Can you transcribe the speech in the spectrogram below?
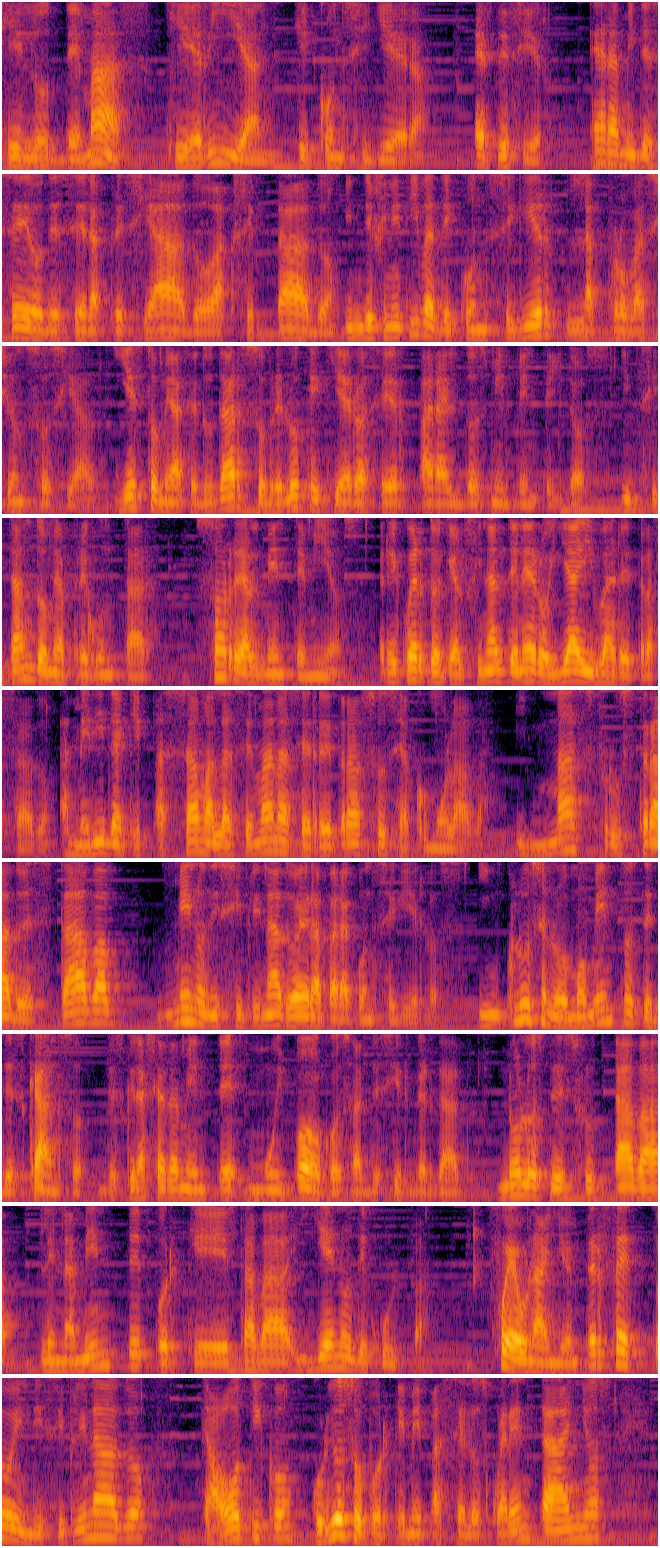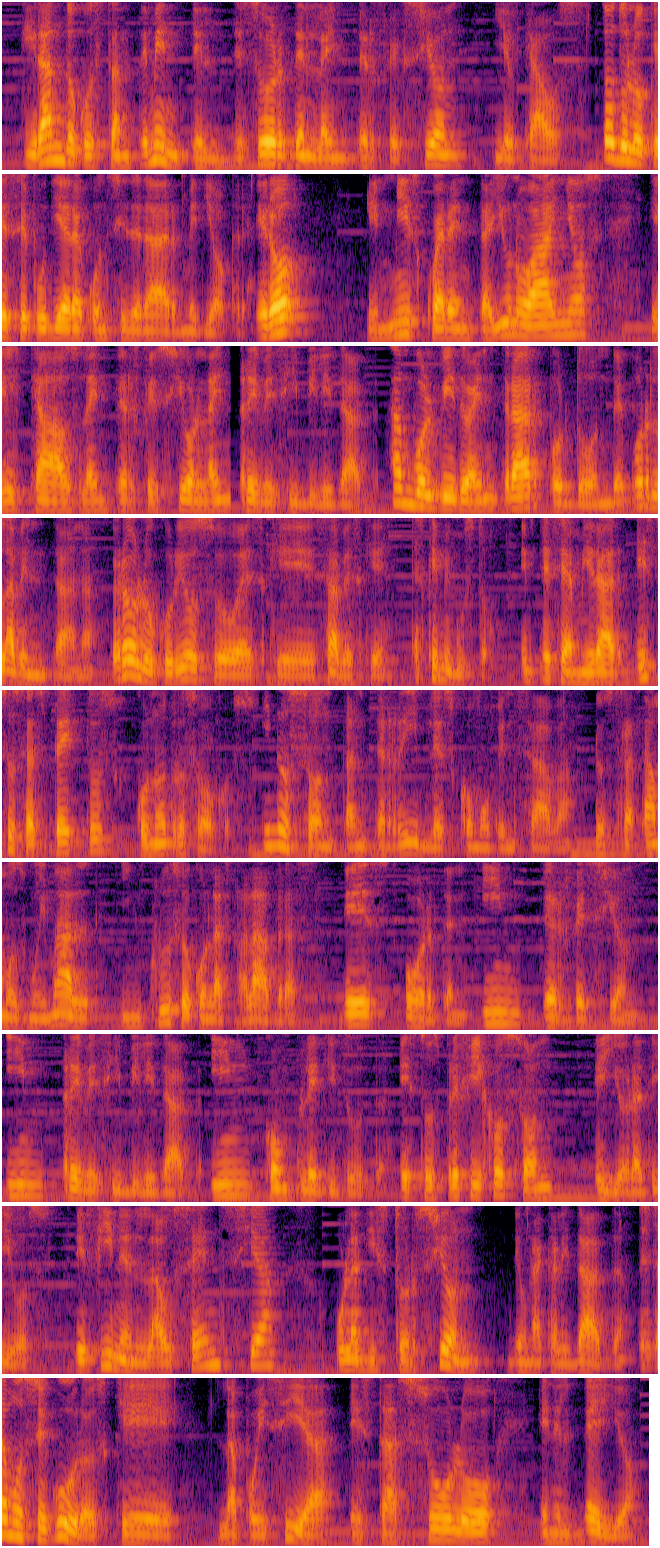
que los demás querían que consiguiera. Es decir, era mi deseo de ser apreciado, aceptado, en definitiva de conseguir la aprobación social. Y esto me hace dudar sobre lo que quiero hacer para el 2022, incitándome a preguntar, son realmente míos. Recuerdo que al final de enero ya iba retrasado. A medida que pasaban las semanas el retraso se acumulaba y más frustrado estaba menos disciplinado era para conseguirlos. Incluso en los momentos de descanso, desgraciadamente muy pocos a decir verdad, no los disfrutaba plenamente porque estaba lleno de culpa. Fue un año imperfecto, indisciplinado, caótico, curioso porque me pasé los 40 años tirando constantemente el desorden, la imperfección y el caos, todo lo que se pudiera considerar mediocre. Pero en mis 41 años el caos, la imperfección, la imprevisibilidad han volvido a entrar por donde, por la ventana. Pero lo curioso es que, ¿sabes qué? Es que me gustó. Empecé a mirar estos aspectos con otros ojos. Y no son tan terribles como pensaba. Los tratamos muy mal, incluso con las palabras. Desorden, imperfección, imprevisibilidad, incompletitud. Estos prefijos son peyorativos. Definen la ausencia o la distorsión de una calidad. Estamos seguros que la poesía está solo en el bello,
